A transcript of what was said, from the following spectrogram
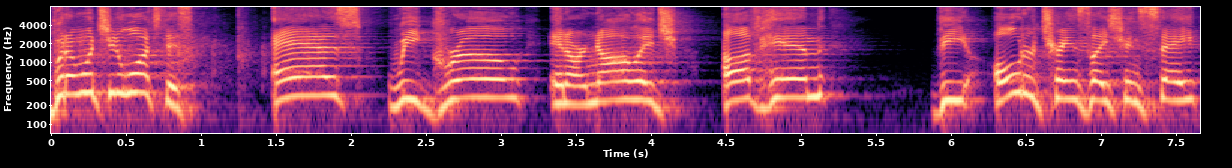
But I want you to watch this. As we grow in our knowledge of Him, the older translations say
